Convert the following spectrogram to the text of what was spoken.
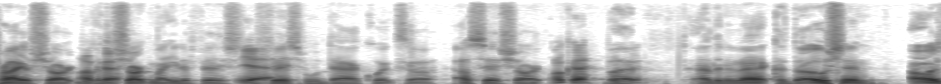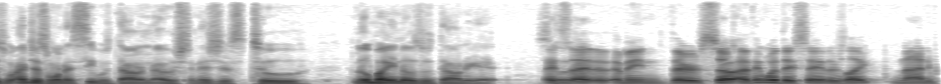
Probably a shark because Okay. a shark might eat a fish. A Yeah. fish will die quick, so I'll say a shark. Okay. But okay. other than that, because the ocean, I always I just want to see what's down in the ocean. It's just too. Nobody knows what's down there yet. So, It's, I, I mean, there's so I think what they say there's like 90%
